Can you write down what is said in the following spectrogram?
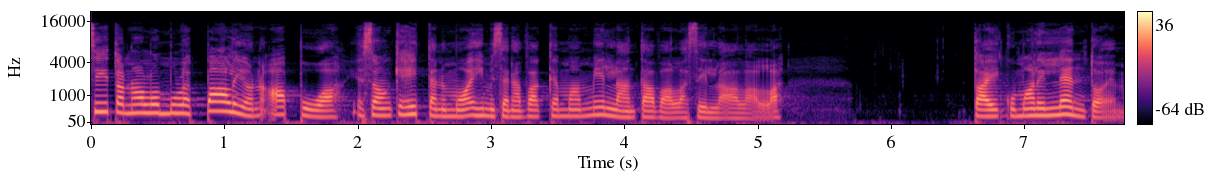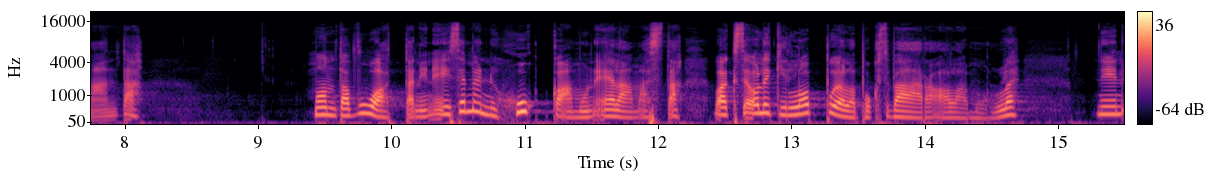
siitä on ollut mulle paljon apua ja se on kehittänyt mua ihmisenä, vaikka mä oon millään tavalla sillä alalla. Tai kun mä olin lentoemäntä monta vuotta, niin ei se mennyt hukkaan mun elämästä, vaikka se olikin loppujen lopuksi väärä ala mulle. Niin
